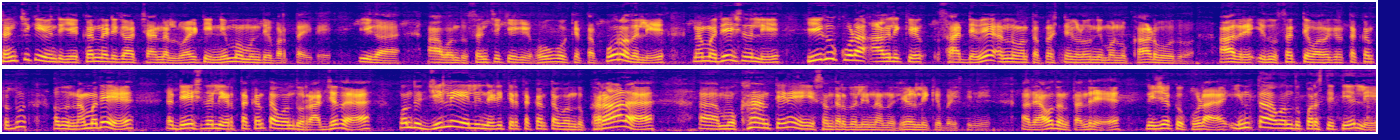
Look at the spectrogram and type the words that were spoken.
ಸಂಚಿಕೆಯೊಂದಿಗೆ ಕನ್ನಡಿಗ ಚಾನಲ್ ವೈಟಿ ನಿಮ್ಮ ಮುಂದೆ ಬರ್ತಾ ಇದೆ. ಈಗ ಆ ಒಂದು ಸಂಚಿಕೆಗೆ ಹೋಗೋಕ್ಕಿಂತ ಪೂರ್ವದಲ್ಲಿ ನಮ್ಮ ದೇಶದಲ್ಲಿ ಹೀಗೂ ಕೂಡ ಆಗಲಿಕ್ಕೆ ಸಾಧ್ಯವೇ ಅನ್ನುವಂಥ ಪ್ರಶ್ನೆಗಳು ನಿಮ್ಮನ್ನು ಕಾಡಬಹುದು ಆದರೆ ಇದು ಸತ್ಯವಾಗಿರ್ತಕ್ಕಂಥದ್ದು. ಅದು ನಮ್ಮದೇ ದೇಶದಲ್ಲಿ ಇರತಕ್ಕಂಥ ಒಂದು ರಾಜ್ಯದ ಒಂದು ಜಿಲ್ಲೆಯಲ್ಲಿ ನಡೀತಿರ್ತಕ್ಕಂಥ ಒಂದು ಕರಾಳ ಮುಖ ಅಂತೇನೆ ಈ ಸಂದರ್ಭದಲ್ಲಿ ನಾನು ಹೇಳಲಿಕ್ಕೆ ಬಯಸ್ತೀನಿ. ಅದ್ಯಾವುದಂತಂದರೆ, ನಿಜಕ್ಕೂ ಕೂಡ ಇಂಥ ಒಂದು ಪರಿಸ್ಥಿತಿಯಲ್ಲಿ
